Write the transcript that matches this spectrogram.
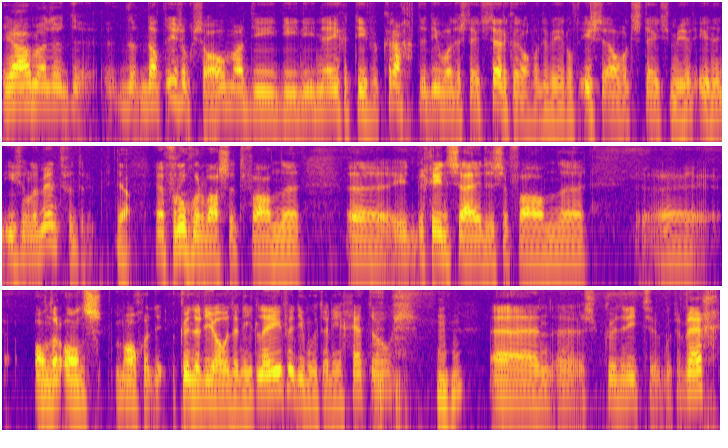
Ja, maar dat is ook zo. Maar die, die, die negatieve krachten die worden steeds sterker over de wereld. Israël wordt steeds meer in een isolement verdrukt. Ja. En vroeger was het van... Uh, uh, in het begin zeiden ze van... Uh, onder ons mogen, kunnen de Joden niet leven, die moeten in ghetto's. Mm En ze kunnen niet, moeten weg.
